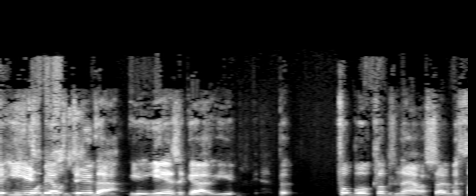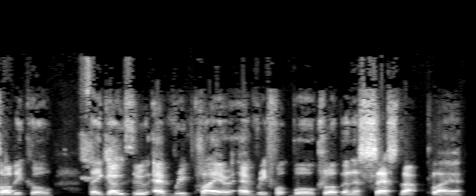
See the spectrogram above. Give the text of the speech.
but you used to be able to do that years ago. You, but football clubs now are so methodical. They go through every player at every football club and assess that player.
